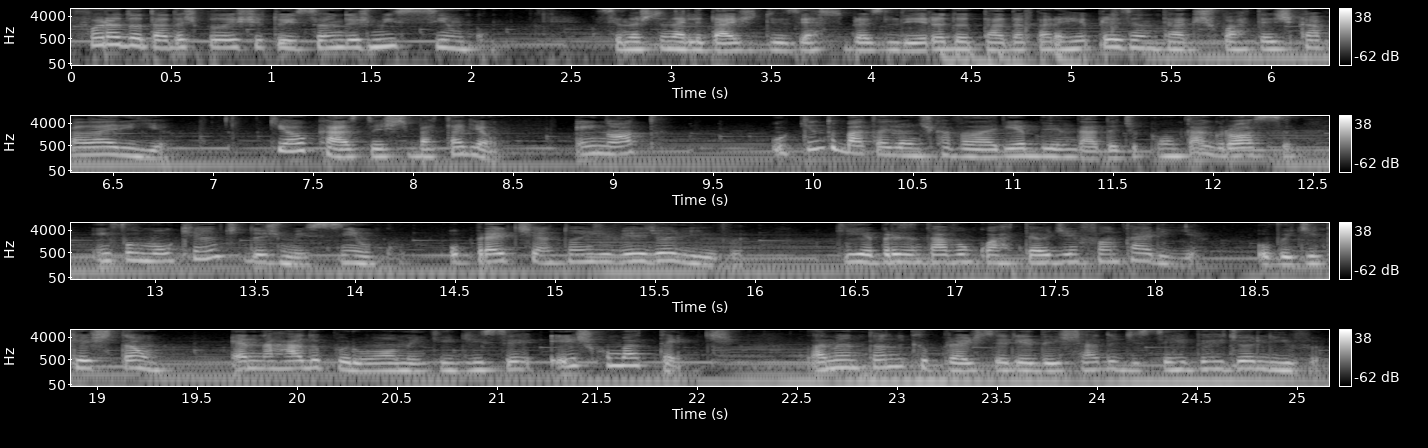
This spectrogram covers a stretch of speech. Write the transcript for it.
foram adotadas pela instituição em 2005, sendo as tonalidades do Exército Brasileiro adotada para representar os quartéis de cavalaria, que é o caso deste batalhão. Em nota, o 5 Batalhão de Cavalaria Blindada de Ponta Grossa informou que antes de 2005, o prédio tinha tons de verde-oliva, que representavam um quartel de infantaria. O vídeo em questão é narrado por um homem que diz ser ex-combatente, lamentando que o prédio teria deixado de ser verde-oliva,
